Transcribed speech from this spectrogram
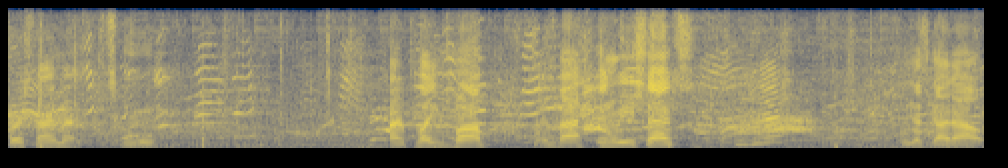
First time at school. I'm playing bump in bas- in recess. Mm-hmm. We just got out.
